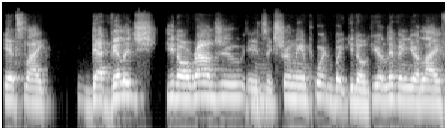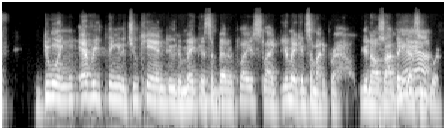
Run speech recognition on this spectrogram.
it's like that village, you know, around you is mm. extremely important. But, you know, if you're living your life doing everything that you can do to make this a better place, like you're making somebody proud, you know. So I think that's Yeah. important.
